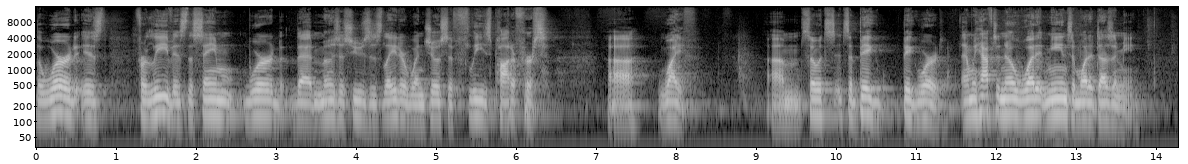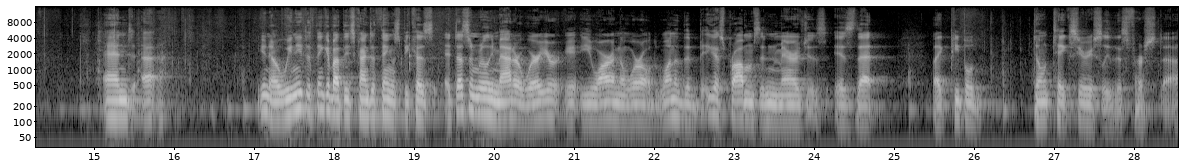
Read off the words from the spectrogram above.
the word is for leave is the same word that Moses uses later when Joseph flees Potiphar's uh, wife. Um, so it's, it's a big, big word. And we have to know what it means and what it doesn't mean. And, uh, you know, we need to think about these kinds of things because it doesn't really matter where you're, you are in the world. One of the biggest problems in marriages is that, like, people don't take seriously this first, uh,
